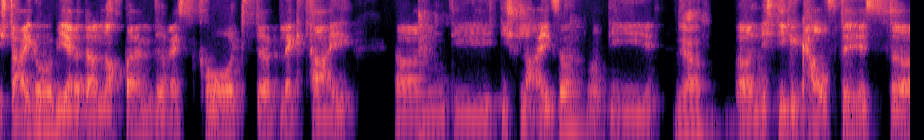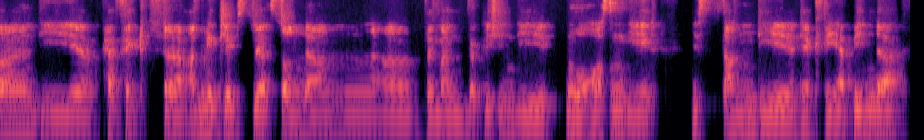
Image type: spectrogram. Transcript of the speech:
die Steigerung wäre dann noch beim Dresscode äh, Black Tie ähm, die, die Schleife, ne, die ja. äh, nicht die gekaufte ist, äh, die perfekt äh, angeklipst wird, sondern äh, wenn man wirklich in die Nuancen geht, ist dann die, der Querbinder.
